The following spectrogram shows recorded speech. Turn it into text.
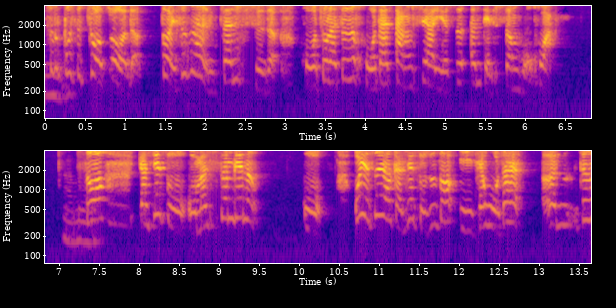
就是不是做作的，对，就是很真实的活出来，就是活在当下，也是恩典的生活化。说感谢主，我们身边的我，我也是要感谢主，是说以前我在。嗯，就是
